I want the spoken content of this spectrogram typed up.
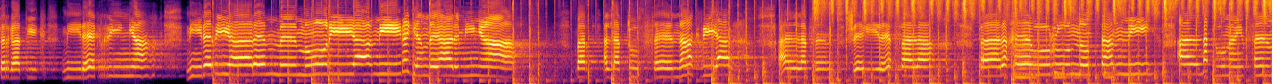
Zergatik nire grina Nire herriaren memoria Nire jendearen mina. Bart aldatu zenak bihar Aldatzen segidezala Paraje urrunotan ni Aldatu nahi zen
